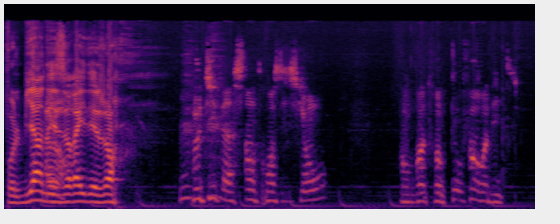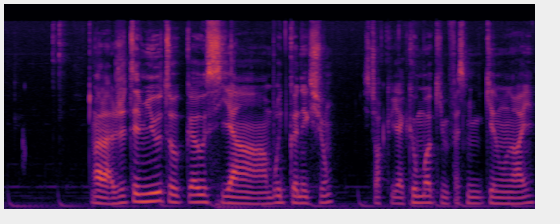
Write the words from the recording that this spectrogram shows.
Pour le bien des oreilles des gens. Petit instant transition pour votre confort auditif. Voilà, je t'ai mute au cas où s'il y a un bruit de connexion. Histoire qu'il y a que moi qui me fasse mimiquer de mon oreille.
